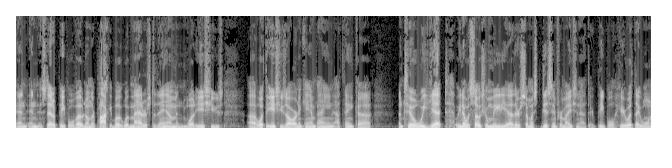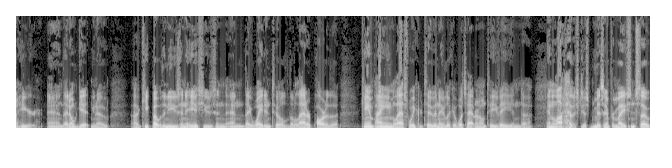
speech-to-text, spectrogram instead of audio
and and instead of people voting on their pocketbook, what matters to them and what issues, uh, what the issues are in a campaign, I think. Uh, until we get, you know, with social media, there's so much disinformation out there. People hear what they want to hear, and they don't get, you know, uh, keep up with the news and the issues, and and they wait until the latter part of the campaign last week or two, and they look at what's happening on TV, and uh, and a lot of it's just misinformation. So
